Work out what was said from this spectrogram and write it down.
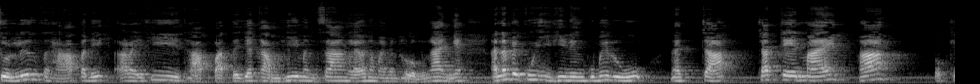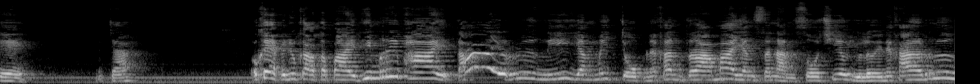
ส่วนเรื่องสถาปนิกอะไรที่สถาปัตยกรรมที่มันสร้างแล้วทำไมมันถล่มง่ายอย่างเงี้ยอันนั้นไปคุยอีกทีนึงกูไม่รู้นะจ๊ะชัดเจนไหมฮะโอเคนะจ๊ะ โอเค ไปดูข่าวต่อไปพิมพ์ริพายตายเรื่องนี้ยังไม่จบนะคะ ดราม่ายังสนั่นโซเชียลอยู่เลยนะคะ เรื่อง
